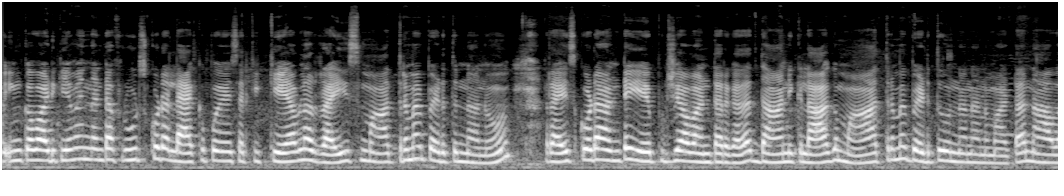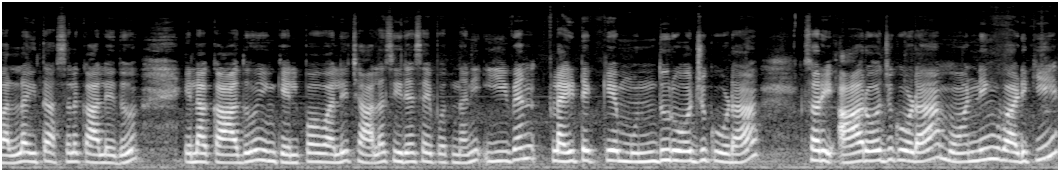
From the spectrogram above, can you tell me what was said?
ఇంకా వాడికి ఏమైందంటే ఆ ఫ్రూట్స్ కూడా లేకపోయేసరికి కేవలం రైస్ మాత్రమే పెడుతున్నాను. రైస్ కూడా అంటే ఏపుడు జావ అంటారు కదా దానికి లాగా మాత్రమే పెడుతూ ఉన్నాను అనమాట నా వల్ల అయితే అసలు కాలేదు. ఇలా కాదు ఇంకెళ్ళిపోవాలి చాలా సీరియస్ అయిపోతుందని. ఈవెన్ ఫ్లైట్ ఎక్కే ముందు రోజు కూడా సారీ ఆ రోజు కూడా మార్నింగ్ వాడికి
